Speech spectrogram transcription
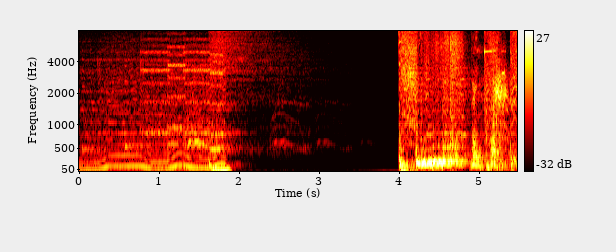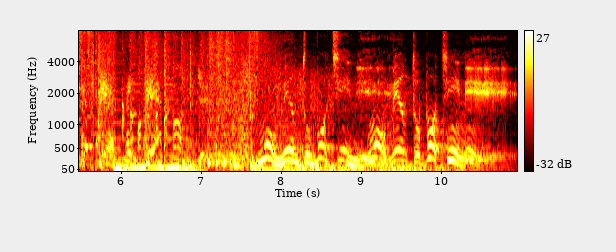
Momento Botini. Momento Botini.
